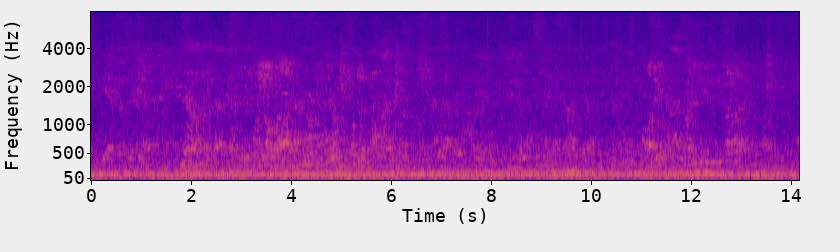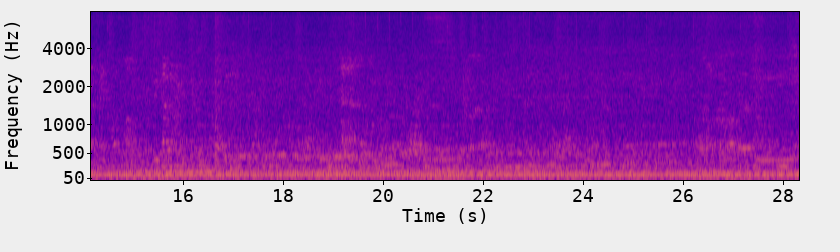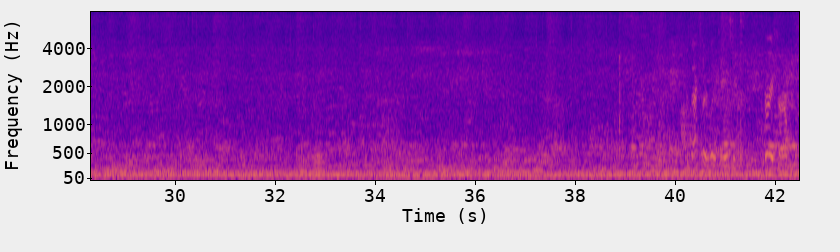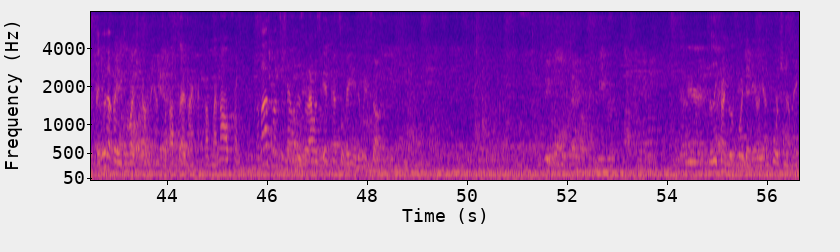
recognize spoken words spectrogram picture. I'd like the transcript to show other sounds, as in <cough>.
I do have a large cut on the outside my, of my mouth from the last bunch of challenges that I was in Pennsylvania doing, so. Really trying to avoid that area, unfortunately.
